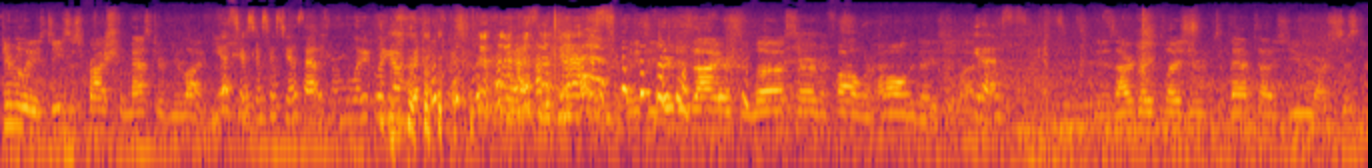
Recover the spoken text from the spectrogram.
Kimberly, is Jesus Christ the master of your life? Yes, yes, yes, yes, yes, absolutely. I'm with it. yes, yes, And is it your desire to love, serve, and follow Him all the days of your life? yes. It is our great pleasure to baptize you, our sister,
